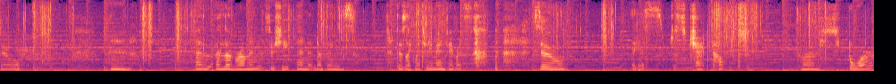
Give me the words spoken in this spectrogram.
So, and I, I love ramen, sushi, and dumplings. Those are like my three main favorites. so, I guess just check out her store,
